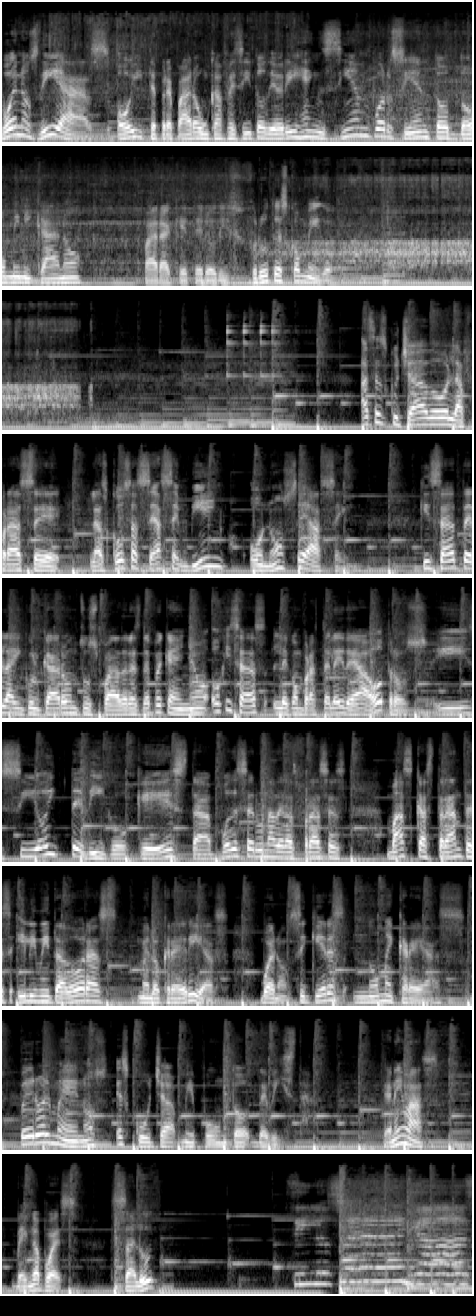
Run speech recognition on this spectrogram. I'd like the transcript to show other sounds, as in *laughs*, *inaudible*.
buenos días. Hoy te preparo un cafecito de origen 100% dominicano para que te lo disfrutes conmigo. ¿Has escuchado la frase, las cosas se hacen bien o no se hacen? Quizá te la inculcaron tus padres de pequeño o quizás le compraste la idea a otros. Y si hoy te digo que esta puede ser una de las frases más castrantes y limitadoras, ¿me lo creerías? Bueno, si quieres no me creas, pero al menos escucha mi punto de vista. ¿Te animas? Venga pues, salud. Si lo sueñas,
